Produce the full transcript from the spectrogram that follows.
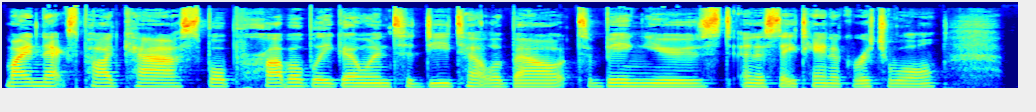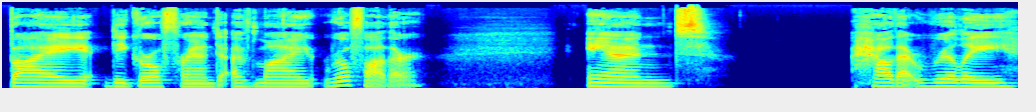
My next podcast will probably go into detail about being used in a satanic ritual by the girlfriend of my real father and how that really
